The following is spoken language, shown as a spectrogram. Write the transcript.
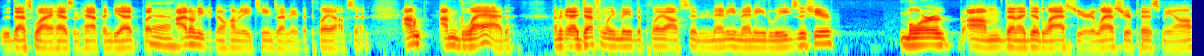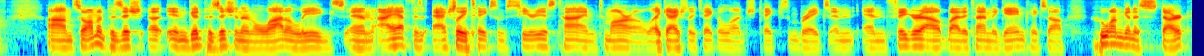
that's why it hasn't happened yet. But yeah. I don't even know how many teams I made the playoffs in. I'm I'm glad. I mean, I definitely made the playoffs in many many leagues this year more um, than I did last year. Last year pissed me off. Um, so I'm in position uh, in good position in a lot of leagues, and I have to actually take some serious time tomorrow. Like actually take a lunch, take some breaks, and and figure out by the time the game kicks off who I'm going to start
